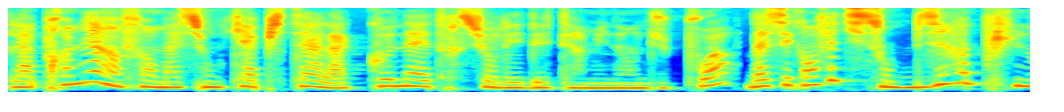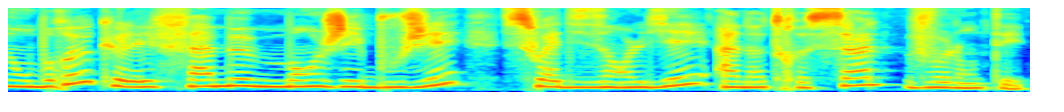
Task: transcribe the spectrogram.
la première information capitale à connaître sur les déterminants du poids, bah, c'est qu'en fait ils sont bien plus nombreux que les fameux manger-bouger, soi-disant liés à notre seule volonté.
